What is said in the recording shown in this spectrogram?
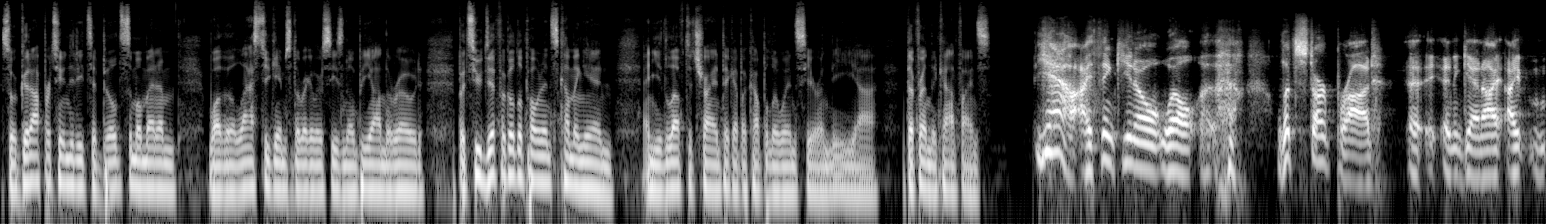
So a good opportunity to build some momentum while the last two games of the regular season will be on the road. But two difficult opponents coming in, and you'd love to try and pick up a couple of wins here in the uh, the friendly confines. Yeah, I think you know. Well, let's start broad. Uh, and again, I, I,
